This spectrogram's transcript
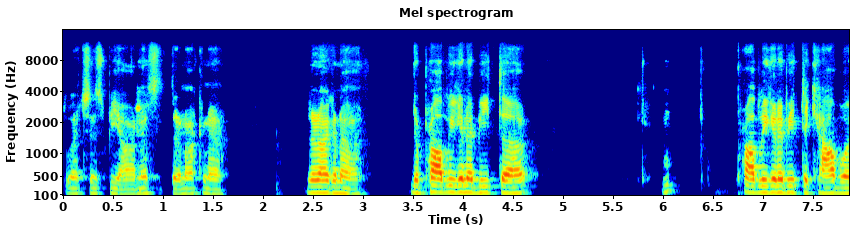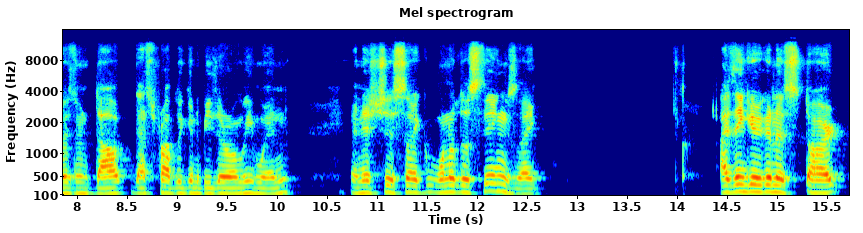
Let's just be honest; they're not gonna, they're not gonna, they're probably gonna beat the, probably gonna beat the Cowboys, and doubt that's probably gonna be their only win. And it's just like one of those things. Like, I think you're gonna start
